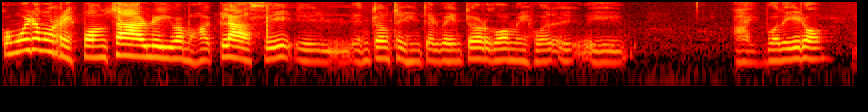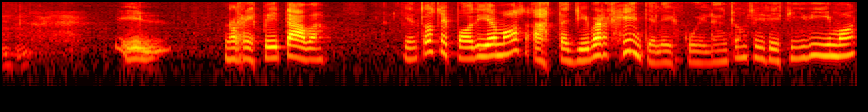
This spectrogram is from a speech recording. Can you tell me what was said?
Como éramos responsables, íbamos a clase, el entonces interventor Gómez eh, eh, ay, Bodero él nos respetaba y entonces podíamos hasta llevar gente a la escuela. Entonces decidimos,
